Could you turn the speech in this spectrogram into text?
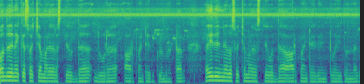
ಒಂದು ದಿನಕ್ಕೆ ಸ್ವಚ್ಛ ಮಾಡಿದ ರಸ್ತೆ ಉದ್ದ ದೂರ ಆರು ಪಾಯಿಂಟ್ ಐದು ಕಿಲೋಮೀಟರ್, ಐದು ದಿನದಾಗ ಸ್ವಚ್ಛ ಮಾಡಿದ ರಸ್ತೆ ಉದ್ದ ಆರು ಪಾಯಿಂಟ್ ಐದು ಇಂಟು ಐದು ಅಂದಾಗ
